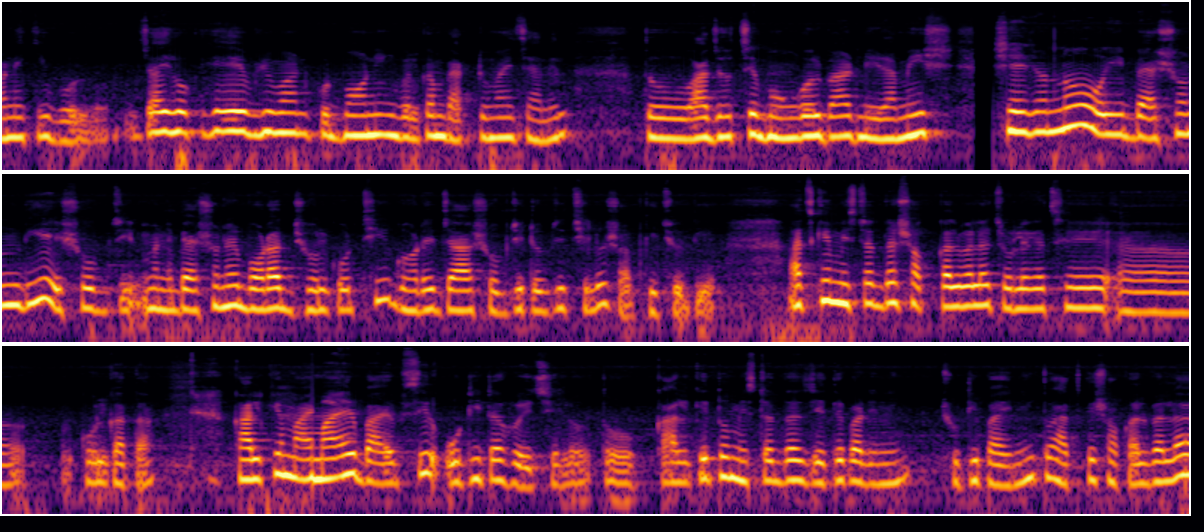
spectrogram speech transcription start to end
মানে কি বলব? যাই হোক, hey everyone good morning welcome back to my channel তো আজ হচ্ছে মঙ্গলবার, নিরামিষ। সেই জন্য ওই বেসন দিয়ে সবজি মানে বেসনের বড়ার ঝোল করছি, ঘরে যা সবজি টবজি ছিল সব কিছু দিয়ে। আজকে মিস্টার দা সকালবেলা চলে গেছে কলকাতা। কালকে মায়ের মায়ের বায়োপসির ওটিটা হয়েছিল। তো কালকে তো মিস্টার দাস যেতে পারেনি, ছুটি পায়নি। তো আজকে সকালবেলা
